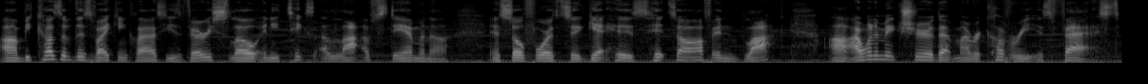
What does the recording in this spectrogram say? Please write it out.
Uh, because of this Viking class, he's very slow and he takes a lot of stamina and so forth to get his hits off and block. Uh, I want to make sure that my recovery is fast,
